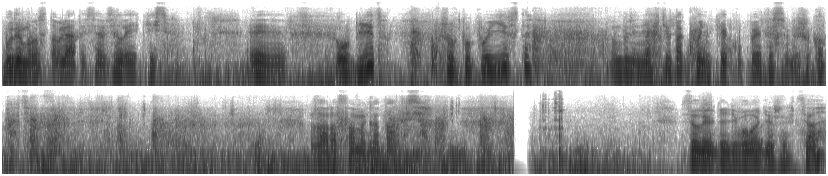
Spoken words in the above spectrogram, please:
будемо розставлятися. Взяли якийсь е, обід, щоб попоїсти. Ну, Блін, я хотів так коньки купити собі, що капець. Зараз саме кататися. Взяли в дяді Володі живця.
